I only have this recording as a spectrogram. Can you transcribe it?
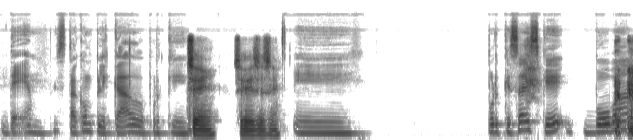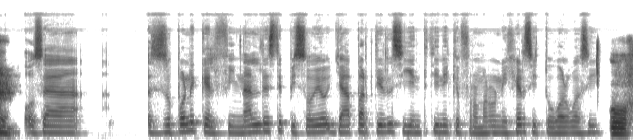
damn, está complicado porque, Sí, sí, sí, sí. eh, porque ¿sabes qué? Boba, o sea, se supone que al final de este episodio, ya a partir del siguiente tiene que formar un ejército o algo así. Uf,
